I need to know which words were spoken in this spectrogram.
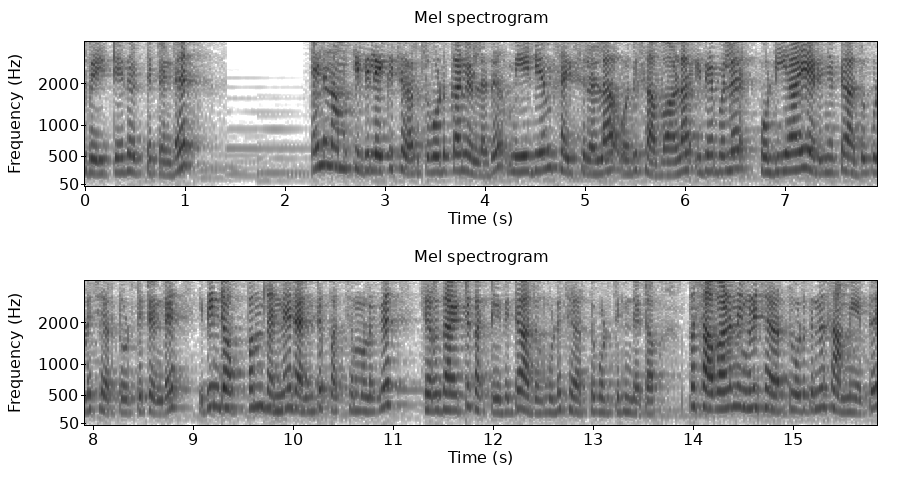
ഗ്രേറ്റ് ചെയ്ത് എടുത്തിട്ടുണ്ട്. ഇനി നമുക്ക് ഇതിലേക്ക് ചേർത്ത് കൊടുക്കാനുള്ളത് മീഡിയം സൈസിലുള്ള ഒരു സവാള ഇതേപോലെ പൊടിയായി അരിഞ്ഞിട്ട് അതും കൂടെ ചേർത്ത് കൊടുത്തിട്ടുണ്ട്. ഇതിന്റെ ഒപ്പം തന്നെ രണ്ട് പച്ചമുളക് ചെറുതായിട്ട് കട്ട് ചെയ്തിട്ട് അതും കൂടെ ചേർത്ത് കൊടുത്തിട്ടുണ്ട് കേട്ടോ അപ്പോൾ സവാള നിങ്ങൾ ചേർത്ത് കൊടുക്കുന്ന സമയത്ത്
